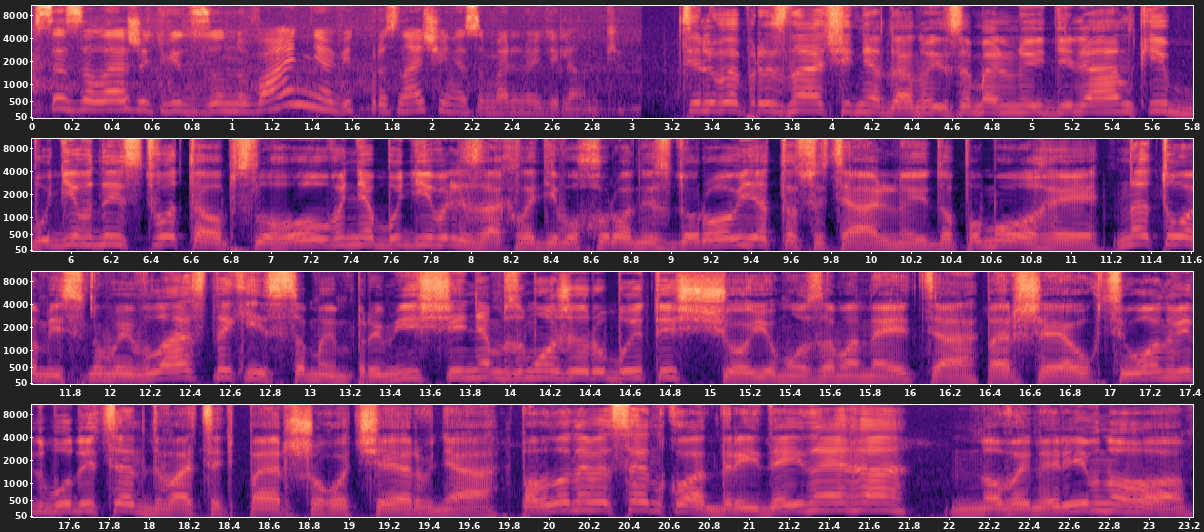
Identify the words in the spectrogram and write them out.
Все залежить від зонування, від призначення земельної ділянки. Цільове призначення даної земельної ділянки будівництво та обслуговування будівель закладів охорони здоров'я та соціальної допомоги. Натомість новий власник із самим приміщенням зможе робити, що йому заманеться. Перший аукціон відбудеться 21 червня. Павло Невесенко, Андрій Дейнега. Новини Рівного.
